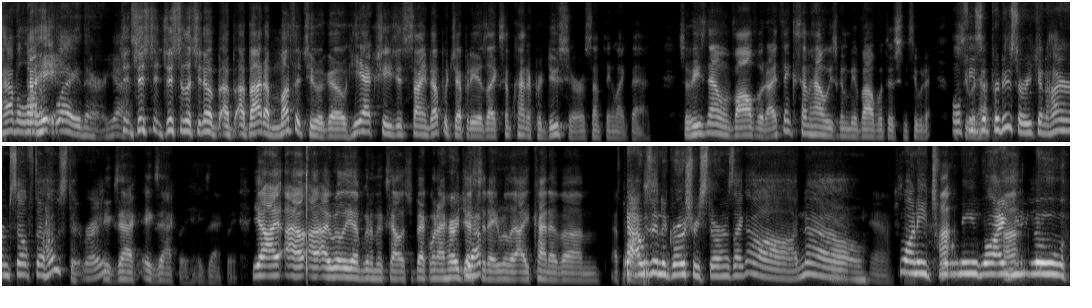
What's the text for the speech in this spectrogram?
have a lot he- of play there. Yeah, Just to, just to let you know about a month or two ago he actually just signed up with Jeopardy as like some kind of producer or something like that. So he's now involved with it. I think somehow he's going to be involved with this and see what well, we'll if see what he's a producer, he can hire himself to host it, right? Exactly, exactly, exactly. Yeah, I, I, I I really am going to mix Alex Trebek. When I heard Yep. yesterday, really, I kind of um. Yeah, I was in the grocery store and I was like, oh no, yeah. so- 2020, why uh, you?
